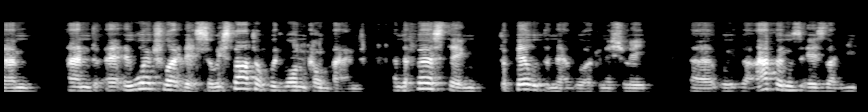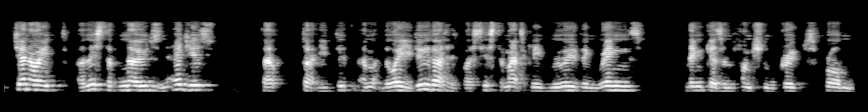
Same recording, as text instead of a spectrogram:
Um, and uh, it works like this. So we start off with one compound And the first thing to build the network initially uh, we, that happens is that you generate a list of nodes and edges that, that you do, the way you do that is by systematically removing rings, linkers and functional groups from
